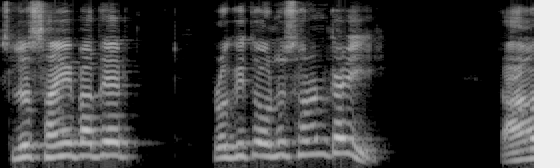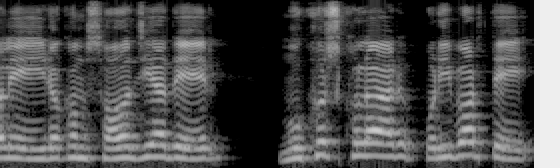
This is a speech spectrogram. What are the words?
শ্লো স্বামীপাদের প্রকৃত অনুসরণকারী? তাহলে এই রকম সহজিয়াদের মুখোশ খোলার পরিবর্তে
